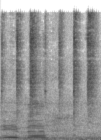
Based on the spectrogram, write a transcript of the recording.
Hey, man.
